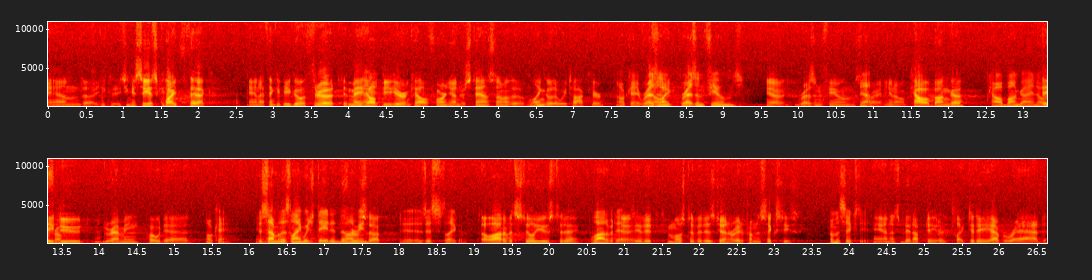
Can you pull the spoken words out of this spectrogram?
and uh, you, as you can see, it's quite thick. And I think if you go through it, it may help you here in California understand some of the lingo that we talk here. Okay, resin, like- resin fumes, Yeah, resin fumes, Yeah. right? You know, cowabunga, cowabunga. I know hey from. dude, Grammy, Ho Dad. Okay. Is some of this language dated though? I surf's mean, up. is this like A lot of it's still used today. a lot of it Uh, It, it, most of it is generated from the 60s, from the 60s? and it's been updated. Like today, you have rad,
